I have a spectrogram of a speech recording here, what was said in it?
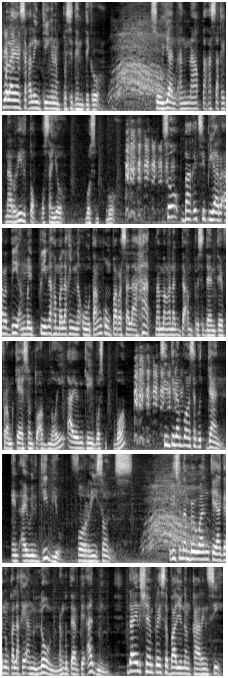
Wala yan sa kalingkingan ng presidente ko. So yan ang napakasakit na real talk ko sa'yo, Boss Bo. So, bakit si PRRD ang may pinakamalaking nautang kumpara sa lahat ng mga nagdaang presidente from Quezon to Abnoy ayon kay Boss Bo? Simple lang po ang sagot dyan and I will give you four reasons. Reason number one kaya ganun kalaki ang loan ng Duterte admin dahil syempre sa value ng currency,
